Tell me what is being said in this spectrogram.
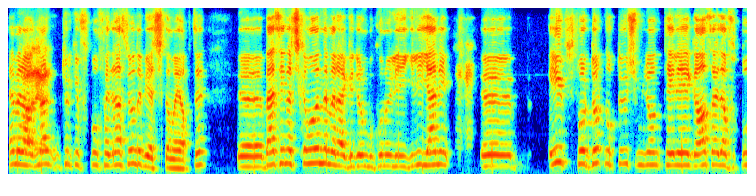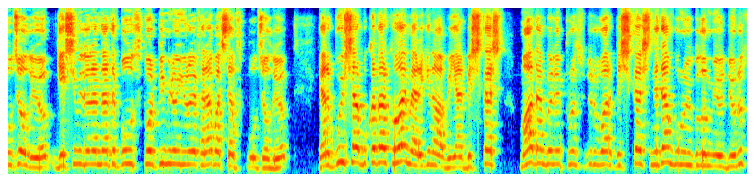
Hemen Var, ardından Türkiye Futbol Federasyonu da bir açıklama yaptı. Ee, ben senin açıklamalarını da merak ediyorum bu konuyla ilgili. Yani e, Eyüp Spor 4.3 milyon TL'ye Galatasaray'dan futbolcu alıyor. Geçtiğimiz dönemlerde Bolu Spor 1 milyon euroya Fenerbahçe'den futbolcu alıyor. Yani bu işler bu kadar kolay mı Ergin abi? Yani Beşiktaş madem böyle bir prosedürü var Beşiktaş neden bunu uygulamıyor diyoruz.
